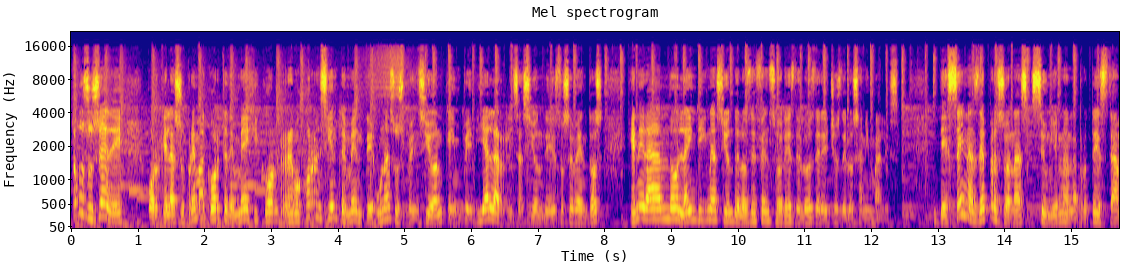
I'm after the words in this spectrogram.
Todo sucede porque la Suprema Corte de México revocó recientemente una suspensión que impedía la realización de estos eventos, generando la indignación de los defensores de los derechos de los animales. Decenas de personas se unieron a la protesta,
